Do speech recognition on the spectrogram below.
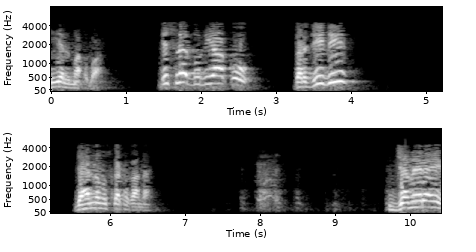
ہی المحبا جس نے دنیا کو ترجیح دی، جہنم اس کا ٹھکانا ہے۔ جمے رہے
